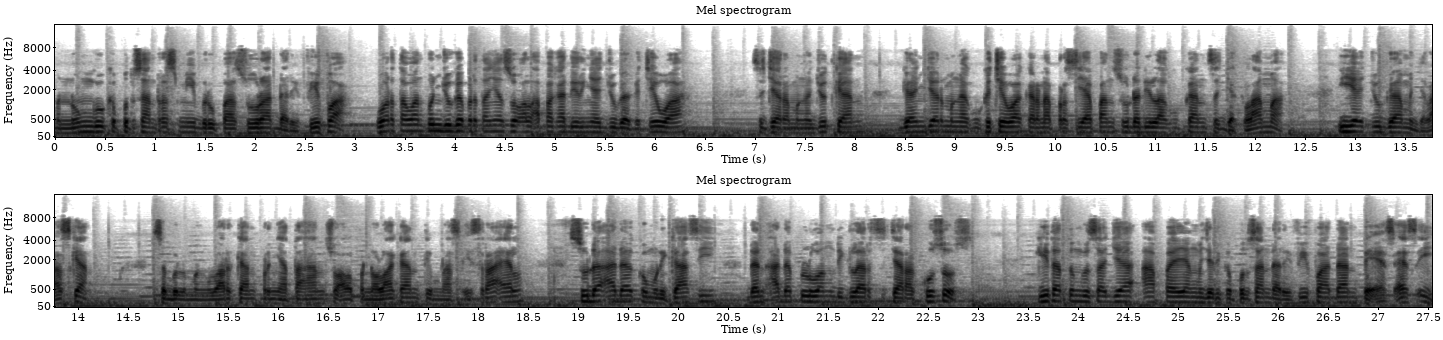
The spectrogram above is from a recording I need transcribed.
menunggu keputusan resmi berupa surat dari FIFA. Wartawan pun juga bertanya soal apakah dirinya juga kecewa. Secara mengejutkan, Ganjar mengaku kecewa karena persiapan sudah dilakukan sejak lama. Ia juga menjelaskan, sebelum mengeluarkan pernyataan soal penolakan timnas Israel, sudah ada komunikasi dan ada peluang digelar secara khusus. Kita tunggu saja apa yang menjadi keputusan dari FIFA dan PSSI.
